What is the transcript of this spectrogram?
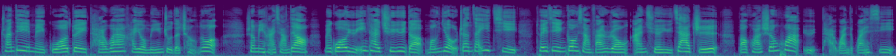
传递美国对台湾还有民主的承诺。声明还强调，美国与印太区域的盟友站在一起，推进共享繁荣、安全与价值，包括深化与台湾的关系。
